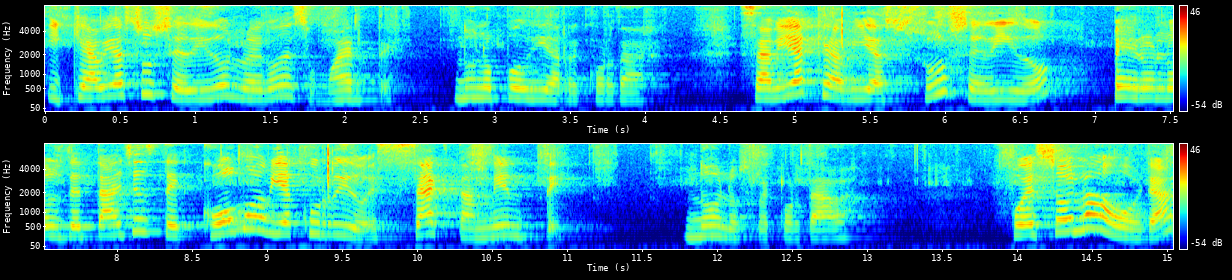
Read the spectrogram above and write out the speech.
y qué había sucedido luego de su muerte. No lo podía recordar. Sabía que había sucedido, pero los detalles de cómo había ocurrido exactamente no los recordaba. Fue solo ahora,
